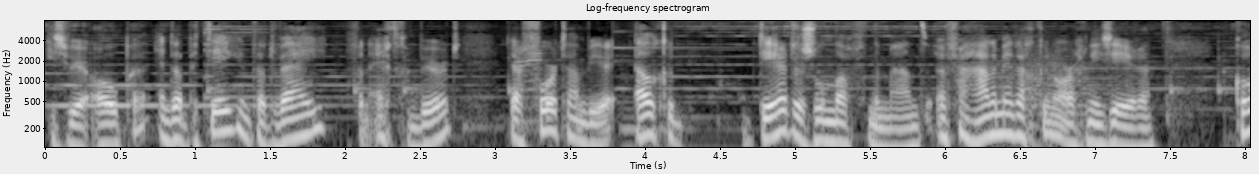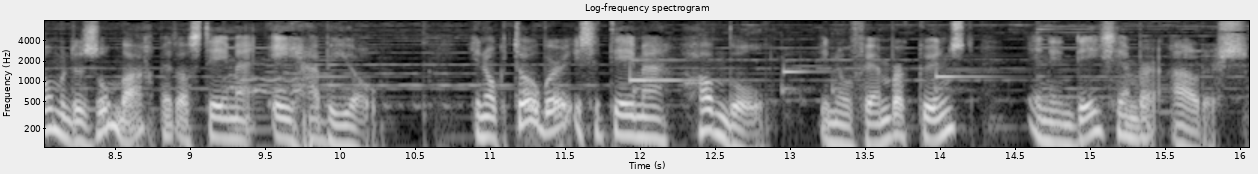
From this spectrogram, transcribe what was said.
is weer open. En dat betekent dat wij van Echt Gebeurd daar voortaan weer elke derde zondag van de maand een verhalenmiddag kunnen organiseren. Komende zondag met als thema EHBO. In oktober is het thema handel. In november kunst en in december ouders.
